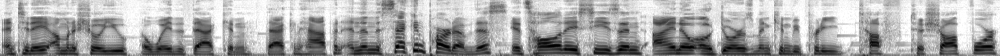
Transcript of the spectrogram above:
And today I'm gonna show you a way that that can, that can happen. And then the second part of this, it's holiday season. I know outdoorsmen can be pretty tough to shop for.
